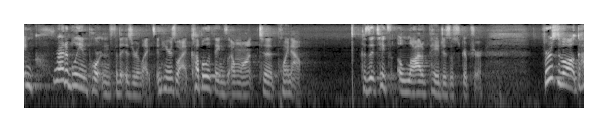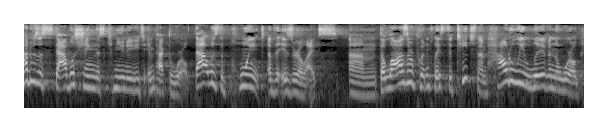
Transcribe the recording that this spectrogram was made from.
incredibly important for the Israelites. And here's why. A couple of things I want to point out. Because it takes a lot of pages of scripture. First of all, God was establishing this community to impact the world. That was the point of the Israelites. Um, the laws were put in place to teach them how do we live in the world.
